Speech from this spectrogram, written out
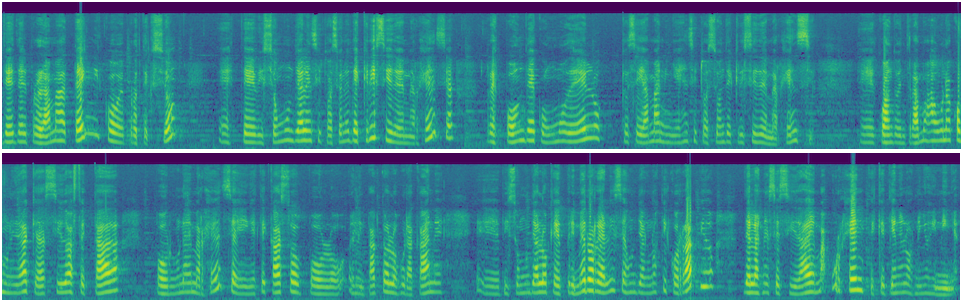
desde el programa técnico de protección, este, Visión Mundial en situaciones de crisis y de emergencia, responde con un modelo que se llama Niñez en situación de crisis de emergencia. Eh, cuando entramos a una comunidad que ha sido afectada por una emergencia y en este caso por el impacto de los huracanes, eh, Visión Mundial lo que primero realiza es un diagnóstico rápido de las necesidades más urgentes que tienen los niños y niñas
